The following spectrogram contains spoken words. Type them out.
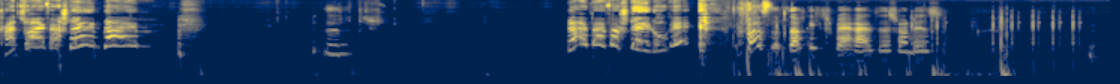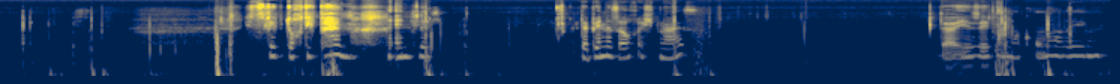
Kannst du einfach stehen bleiben? Bleib einfach stehen, okay? Machst es doch nicht schwerer, als es schon ist. Jetzt lebt doch die Pam. Endlich. Der Pin ist auch echt nice. Da, ihr seht nochmal Chroma-Regen.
